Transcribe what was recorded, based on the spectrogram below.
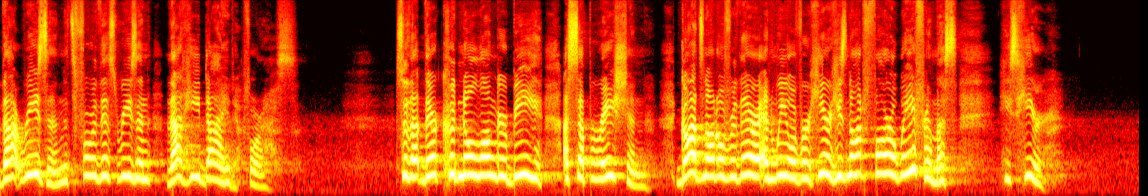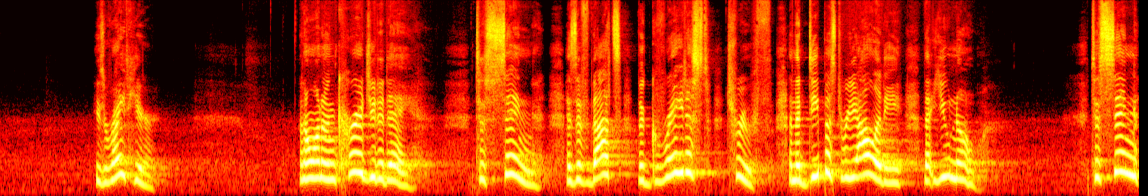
that reason, it's for this reason that He died for us. So that there could no longer be a separation. God's not over there and we over here. He's not far away from us, He's here. He's right here. And I want to encourage you today to sing as if that's the greatest truth and the deepest reality that you know. To sing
